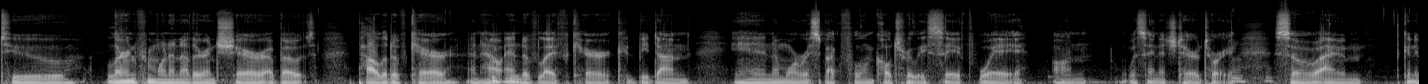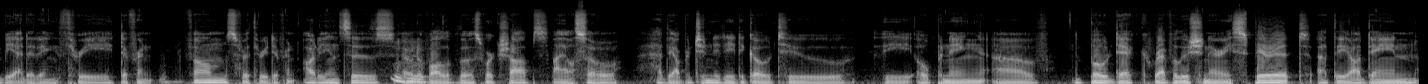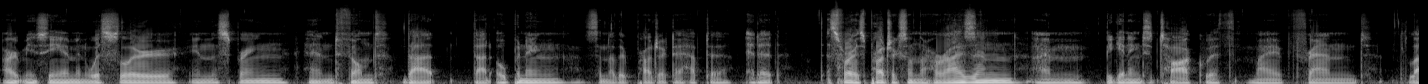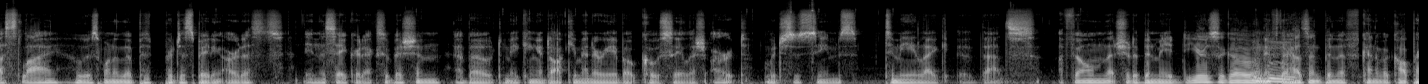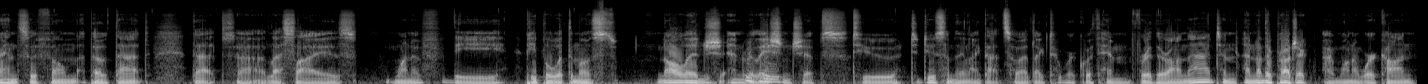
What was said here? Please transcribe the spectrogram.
to learn from one another and share about palliative care and how Mhm. end of life care could be done in a more respectful and culturally safe way on Wasanich territory. Oh, So I'm going to be editing three different films for three different audiences out Mhm. of all of those workshops. I also had the opportunity to go to the opening of Beau Revolutionary Spirit at the Audain Art Museum in Whistler in the spring and filmed that that opening. It's another project I have to edit. As far as projects on the horizon, I'm beginning to talk with my friend Leslie, who is one of the p- participating artists in the Sacred Exhibition, about making a documentary about Coast Salish art, which seems to me like that's a film that should have been made years ago. And if there Mhm. hasn't been a f- kind of a comprehensive film about that, that uh, Leslie is one of the people with the most knowledge and Mhm. relationships to to do something like that. So I'd like to work with him further on that. And another project I want to work on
